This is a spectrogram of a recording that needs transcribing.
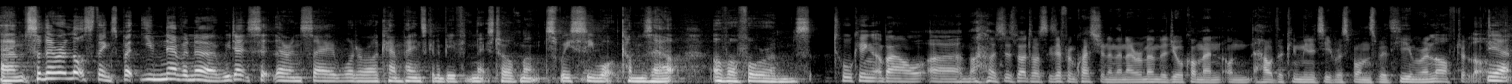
Um, so there are lots of things, but you never know. We don't sit there and say, what are our campaigns going to be for the next 12 months? We see what comes out of our forums talking about, um, I was just about to ask a different question, and then I remembered your comment on how the community responds with humour and laughter a lot. Yeah.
